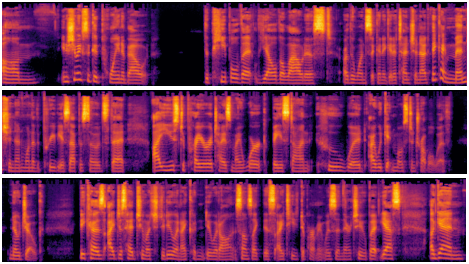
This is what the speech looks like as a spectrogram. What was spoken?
um, you know, she makes a good point about the people that yell the loudest are the ones that are going to get attention. I think I mentioned on one of the previous episodes that I used to prioritize my work based on who would I would get most in trouble with. No joke because I just had too much to do and I couldn't do it all. And it sounds like this IT department was in there too. But yes, again,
